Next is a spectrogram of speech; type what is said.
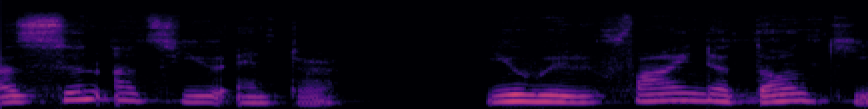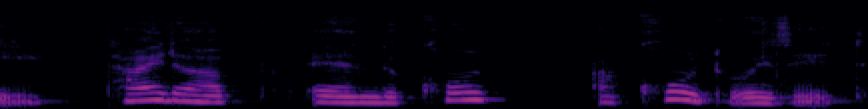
As soon as you enter, you will find a donkey tied up and a colt with it.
